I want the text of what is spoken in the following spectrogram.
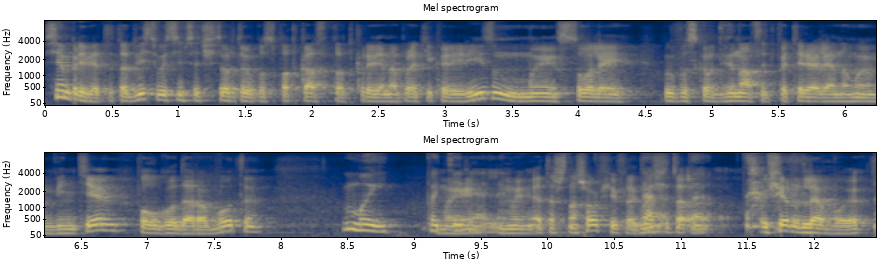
Всем привет, это 284 выпуск подкаста «Откровенно пройти карьеризм». Мы с Олей выпусков 12 потеряли на моем винте, полгода работы. Мы потеряли. Мы, мы. Это ж наш общий фраг, Да, значит, да. ущерб для обоих.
